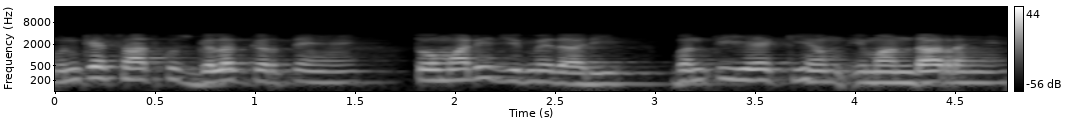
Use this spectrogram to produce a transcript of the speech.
उनके साथ कुछ गलत करते हैं तो हमारी ज़िम्मेदारी बनती है कि हम ईमानदार रहें।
